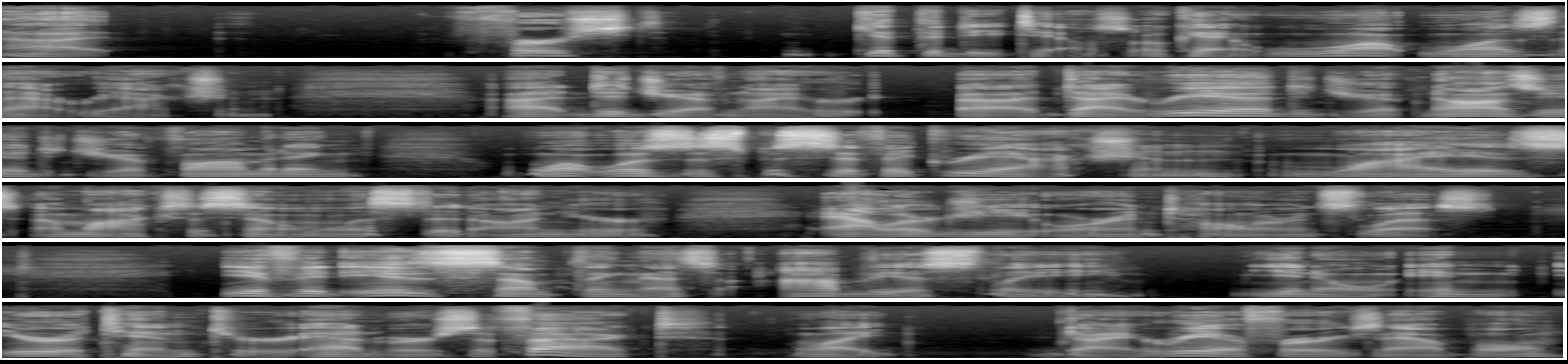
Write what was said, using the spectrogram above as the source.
Uh, first, get the details. Okay, what was that reaction? Uh, did you have ni- uh, diarrhea? Did you have nausea? Did you have vomiting? What was the specific reaction? Why is amoxicillin listed on your allergy or intolerance list? If it is something that's obviously, you know, an irritant or adverse effect, like diarrhea, for example,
